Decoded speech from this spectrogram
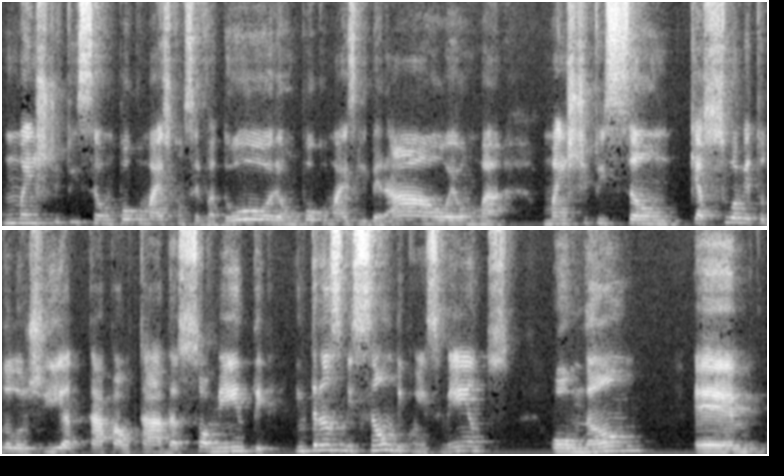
uma instituição um pouco mais conservadora, um pouco mais liberal, é uma, uma instituição que a sua metodologia está pautada somente em transmissão de conhecimentos, ou não? É,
